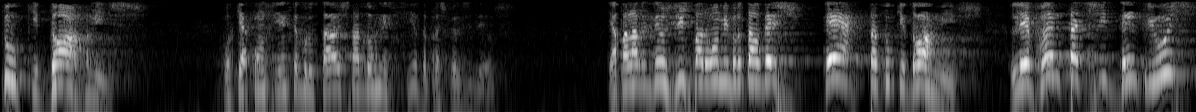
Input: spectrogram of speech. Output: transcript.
tu que dormes. Porque a consciência brutal está adormecida para as coisas de Deus. E a palavra de Deus diz para o homem brutal, desperta, tu que dormes. Levanta-te dentre os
